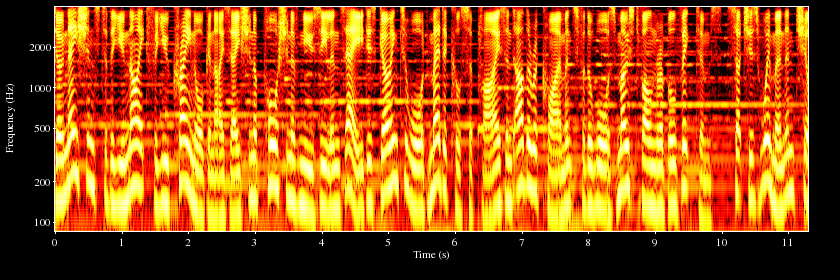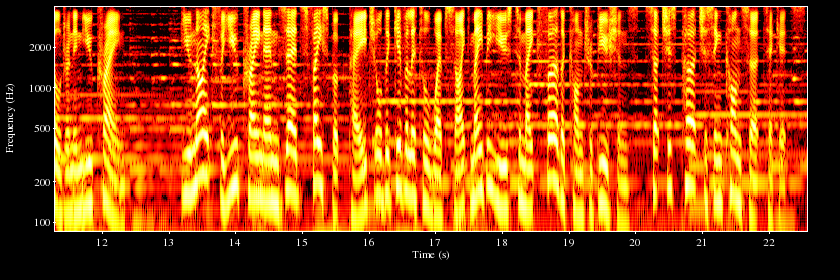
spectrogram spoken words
Donations to the Unite for Ukraine organization a portion of New Zealand's aid is going toward medical supplies and other requirements for the war's most vulnerable victims, such as women and children in Ukraine. Unite for Ukraine NZ's Facebook page or the Give a Little website may be used to make further contributions, such as purchasing concert tickets.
